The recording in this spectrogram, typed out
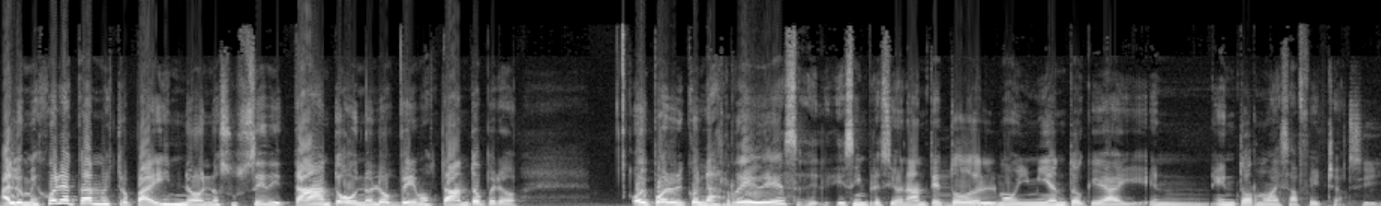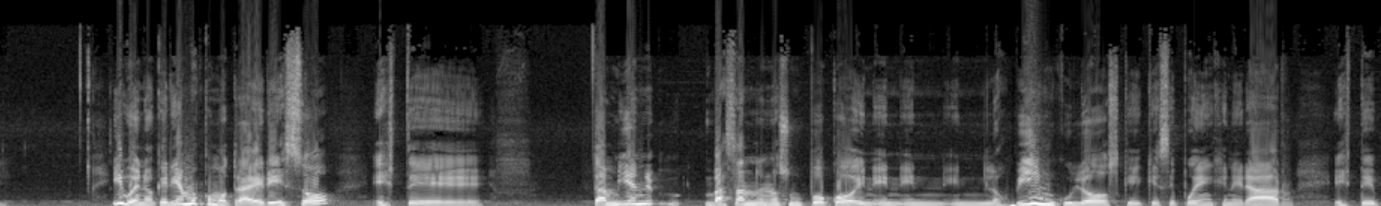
a lo mejor acá en nuestro país no, no sucede tanto o no lo vemos tanto, pero hoy por hoy con las redes es impresionante todo el movimiento que hay en, en torno a esa fecha. Sí. Y bueno, queríamos como traer eso, este también basándonos un poco en, en, los vínculos que, que, se pueden generar, este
